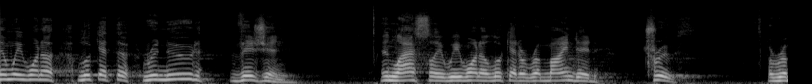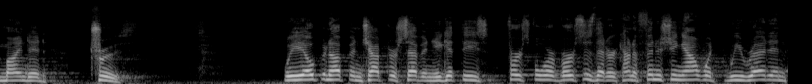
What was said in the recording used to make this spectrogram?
then we want to look at the renewed vision. And lastly, we want to look at a reminded truth. A reminded truth. We open up in chapter 7. You get these first four verses that are kind of finishing out what we read in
